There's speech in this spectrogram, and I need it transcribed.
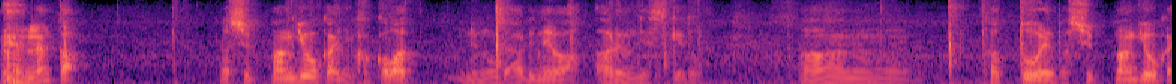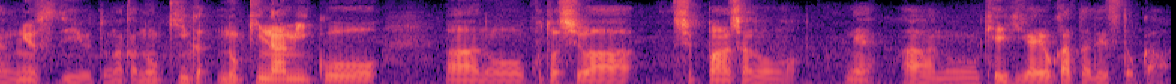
なんか出版業界に関わるのであれではあるんですけどあの例えば出版業界のニュースでいうとなんか軒軒並みこうあの今年は出版社のねあの景気が良かったですとか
